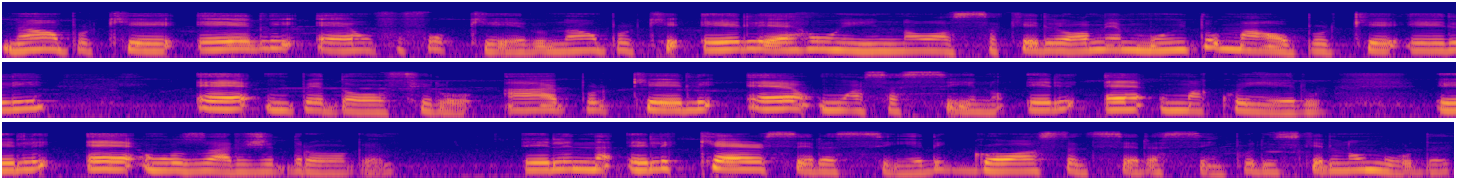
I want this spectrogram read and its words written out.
Não, porque ele é um fofoqueiro, não, porque ele é ruim. Nossa, aquele homem é muito mal, porque ele é um pedófilo. Ah, porque ele é um assassino, ele é um maconheiro, ele é um usuário de droga. Ele, ele quer ser assim, ele gosta de ser assim, por isso que ele não muda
